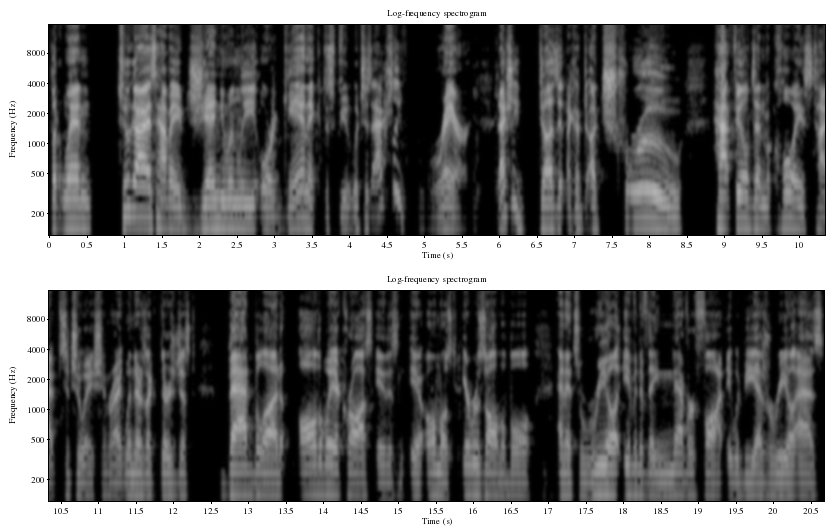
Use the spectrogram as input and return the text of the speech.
But when two guys have a genuinely organic dispute, which is actually rare, it actually does it like a, a true Hatfields and McCoys type situation, right? When there's like there's just bad blood all the way across. It is almost irresolvable, and it's real. Even if they never fought, it would be as real as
